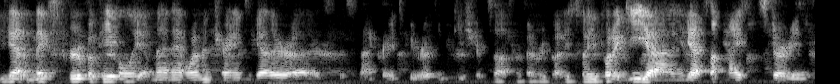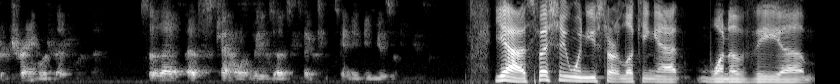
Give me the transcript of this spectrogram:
you got a mixed group of people, you have men and women training together. Uh, it's, it's not great to be ripping t-shirts off of everybody. So you put a gi on and you got something nice and sturdy and you can train with it. So that that's kind of what leads us to continue to use them. Yeah, especially when you start looking at one of the um,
